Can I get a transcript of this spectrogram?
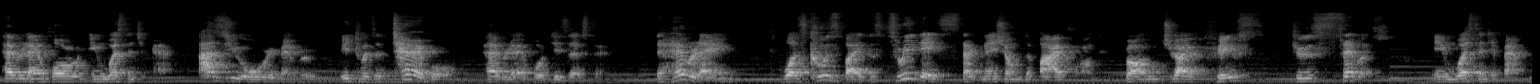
heavy rainfall in western Japan. As you all remember, it was a terrible heavy rainfall disaster. The heavy rain was caused by the 3 days stagnation of the Baiu front from July 5th to 7th in western Japan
